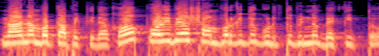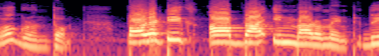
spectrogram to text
নয় নম্বর টপিকটি দেখো। পরিবেশ সম্পর্কিত গুরুত্বপূর্ণ ব্যক্তিত্ব ও গ্রন্থ। পলিটিক্স অব দ্য ইনভায়রনমেন্ট দুই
